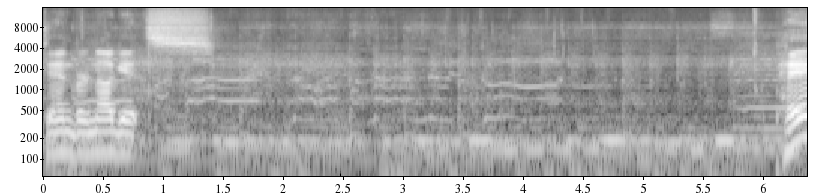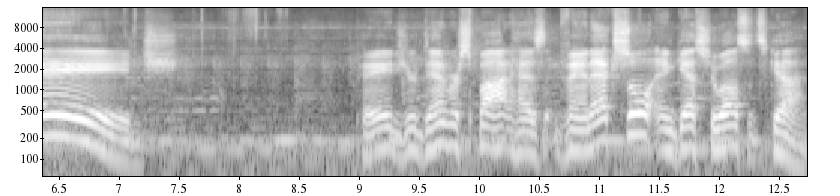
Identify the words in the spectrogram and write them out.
Denver Nuggets. Page. Page, your Denver spot has Van Exel, and guess who else it's got?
